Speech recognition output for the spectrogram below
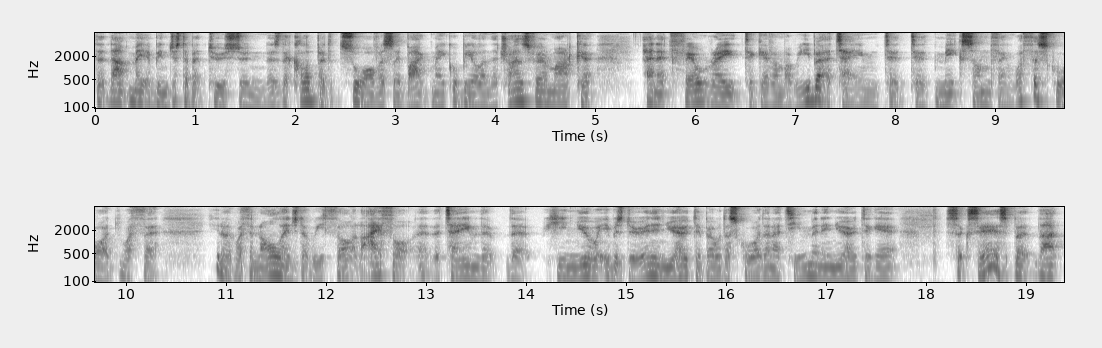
that that might have been just a bit too soon, as the club had so obviously backed Michael Beale in the transfer market, and it felt right to give him a wee bit of time to, to make something with the squad, with the you know, with the knowledge that we thought, I thought at the time that, that he knew what he was doing, he knew how to build a squad and a team, and he knew how to get success. But that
